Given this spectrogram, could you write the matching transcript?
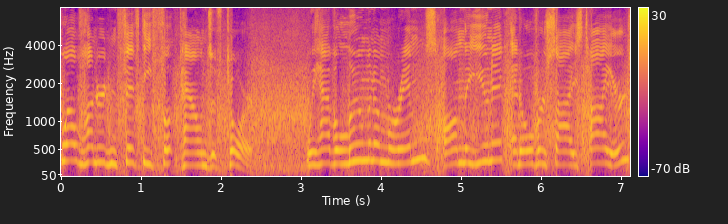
1,250 foot-pounds of torque. We have aluminum rims on the unit and oversized tires.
